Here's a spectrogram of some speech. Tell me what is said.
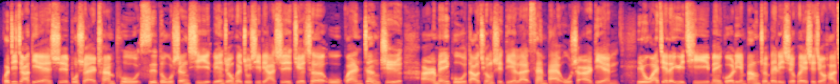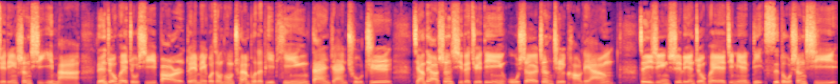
国际焦点是不甩川普四度升息，联准会主席表示决策无关政治，而美股道琼是跌了三百五十二点。一如外界的预期，美国联邦准备理事会十九号决定升息一码，联准会主席鲍尔对美国总统川普的批评淡然处之，强调升息的决定无涉政治考量。这已经是联准会今年第四度升息。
